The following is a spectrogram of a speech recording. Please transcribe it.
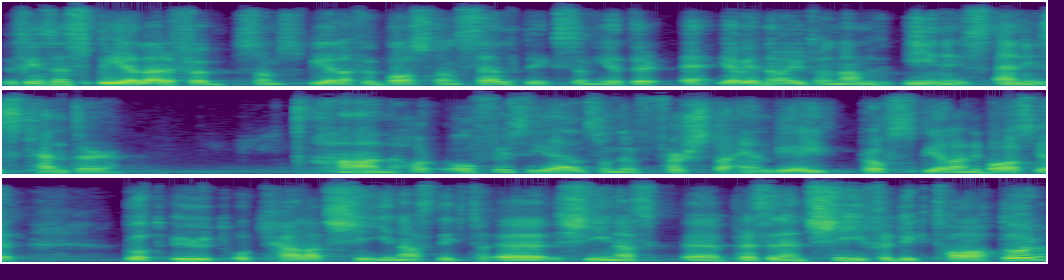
Det finns en spelare för, som spelar för Boston Celtics som heter, jag vet inte om jag uttalar namnet, Enis, Ennis Kenter. Han har officiellt som den första NBA-proffsspelaren i basket gått ut och kallat Kinas, eh, Kinas eh, president Xi för diktator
